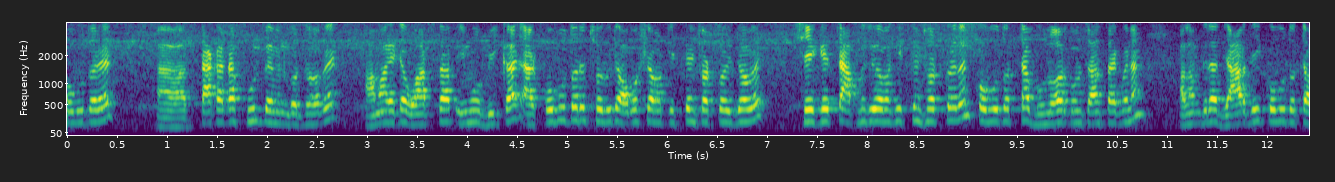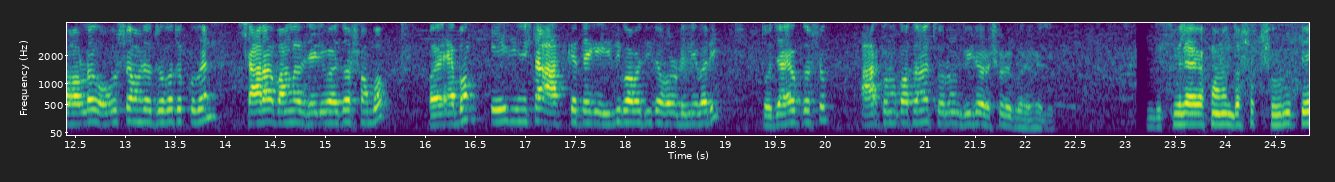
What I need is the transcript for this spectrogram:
কবুতরের টাকাটা ফুল পেমেন্ট করতে হবে। আমার এটা হোয়াটসঅ্যাপ ইমো বিকাশ আর কবুতরের ছবিটা অবশ্যই আমাকে স্ক্রিনশট করে দিতে হবে। সেক্ষেত্রে আপনি যদি আমাকে স্ক্রিনশট করে দেন, কবুতরটা ভুল হওয়ার কোনো চান্স থাকবে না। আলহামদুলিল্লাহ, যার যেই কবুতরটা ভালো লাগে অবশ্যই আমার সাথে যোগাযোগ করবেন। সারা বাংলাদেশ ডেলিভারি দেওয়া সম্ভব। এবং এই জিনিসটা আজকে থেকে ইজিভাবে দিতে পারো ডেলিভারি তো যাই হোক দর্শক, আর কোনো কথা নয়, চলুন ভিডিওটা শুরু করে ফেলি। বিসমিল্লাহ রহমান দর্শক, শুরুতে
